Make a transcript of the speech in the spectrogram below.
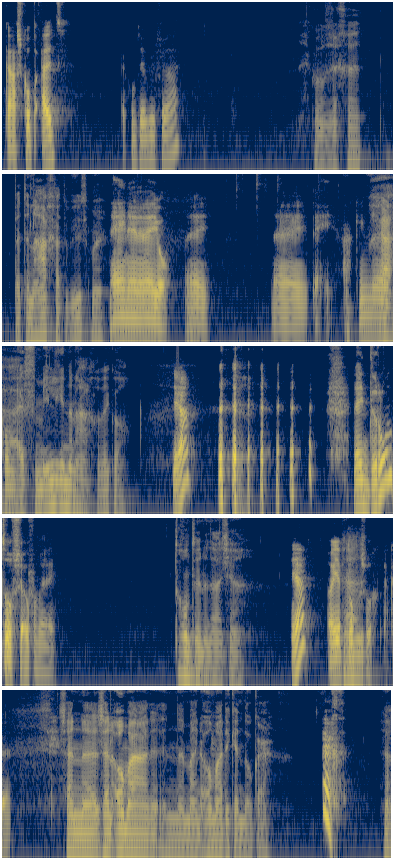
Kaaskop uit. Waar komt hij ook weer vandaan? Ik wil zeggen, bij Den Haag uit de buurt, maar Nee, nee, nee, nee, joh. Nee. Nee, nee. Hakim eh, ja, komt... hij heeft familie in Den Haag, dat weet ik wel. Ja? nee, Dront of zo voor mij. Toronto inderdaad, ja. Ja? Oh, je hebt het opgezocht. Oké. Zijn, eh, zijn oma en eh, mijn oma, die kenden elkaar. Echt? Ja.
